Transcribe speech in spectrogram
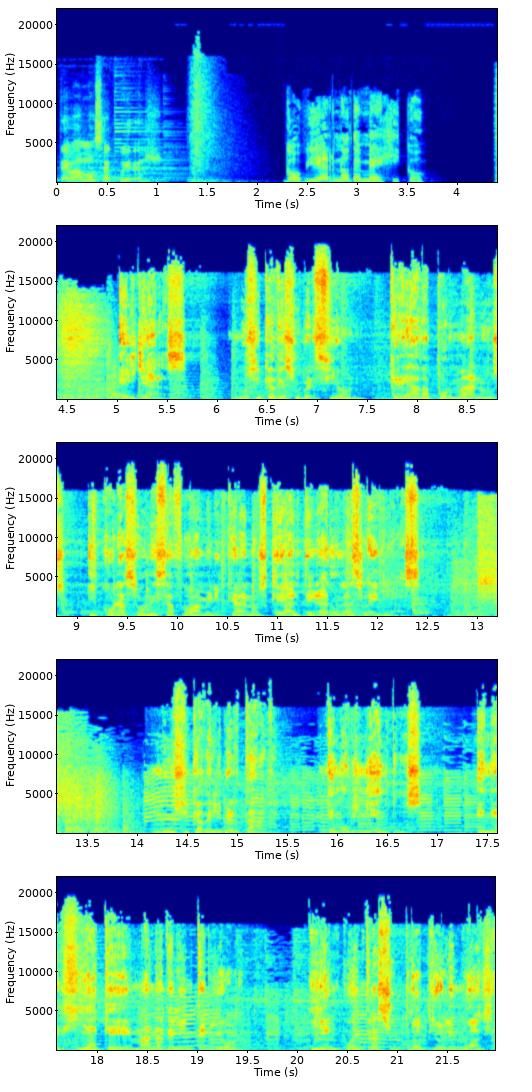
te vamos a cuidar. Gobierno de México. El jazz música de subversión, creada por manos y corazones afroamericanos que alteraron las reglas. Música de libertad, de movimientos, energía que emana del interior y encuentra su propio lenguaje.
